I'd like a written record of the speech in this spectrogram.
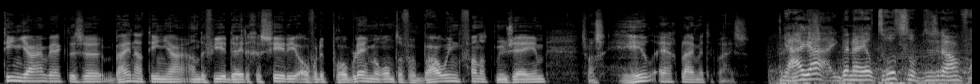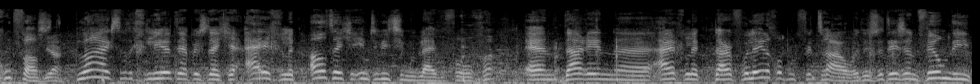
Tien jaar werkte ze, bijna tien jaar, aan de vierdelige serie... over de problemen rond de verbouwing van het museum. Ze was heel erg blij met de prijs. Ja, ja, ik ben daar heel trots op, dus ik hou hem goed vast. Het belangrijkste wat ik geleerd heb is dat je eigenlijk altijd je intuïtie moet blijven volgen. En daarin uh, eigenlijk daar volledig op moet vertrouwen. Dus het is een film die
